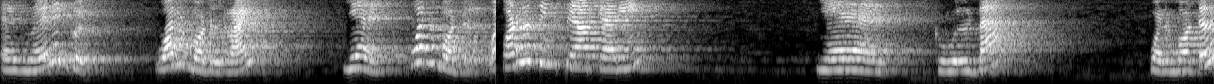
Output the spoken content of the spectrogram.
yes, very good. Water bottle, right? Yes, water bottle. What are the things they are carrying? Yes, school bag, water bottle.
